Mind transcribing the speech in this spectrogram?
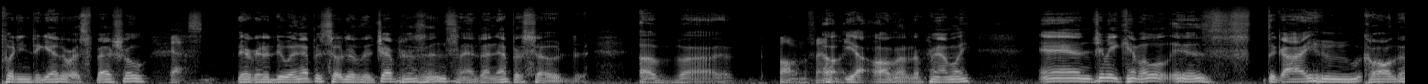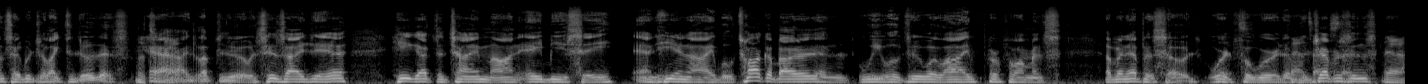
putting together a special. Yes. They're going to do an episode of The Jeffersons and an episode of, uh, All in the family. yeah, All in the Family. And Jimmy Kimmel is the guy who called and said, Would you like to do this? yeah, great. I'd love to do it. It was his idea. He got the time on ABC, and he and I will talk about it, and we will do a live performance of an episode, word for word, of fantastic. The Jeffersons, Yeah.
